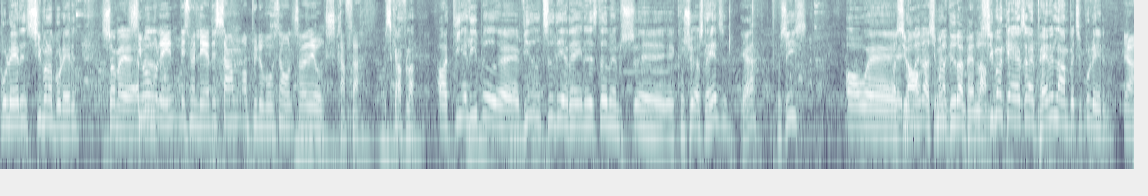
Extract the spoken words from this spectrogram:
Bolette, Simon og Bolette, som er Simon blevet Bolen, hvis man lægger det sammen og bytter bukserne rundt, så er det jo skafter. skafler. Og de er lige blevet øh, videt tidligere i dag nede et sted mellem øh, Korsør og Slagelse. Ja. Præcis. Og, øh, Og Simon, nå, og Simon har men givet dig en pandelampe. Simon gav altså en pandelampe til Bolette. Ja.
